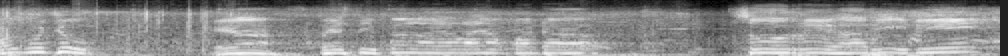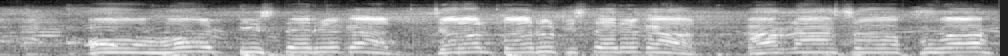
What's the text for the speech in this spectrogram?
pengunjung. Ya, festival layang-layang pada sore hari ini mohon disterilkan jalan baru disterilkan karena sebuah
